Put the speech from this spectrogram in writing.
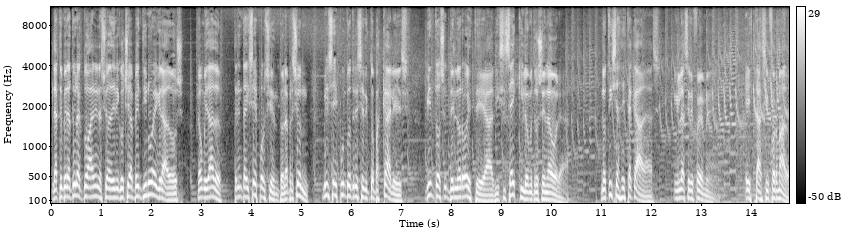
La temperatura actual en la ciudad de Necochea 29 grados, la humedad 36%, la presión 1006.3 hectopascales. Vientos del noroeste a 16 kilómetros en la hora. Noticias destacadas en la FM. Estás informado.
